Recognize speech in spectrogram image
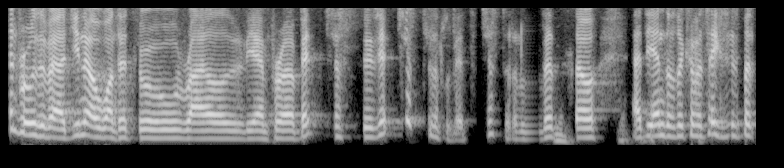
and Roosevelt, you know, wanted to rile the emperor a bit, just just a little bit, just a little bit. Hmm. So at the end of the conversation, says, but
